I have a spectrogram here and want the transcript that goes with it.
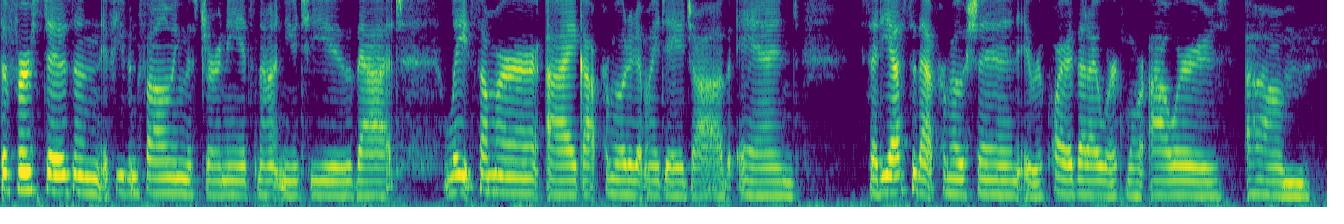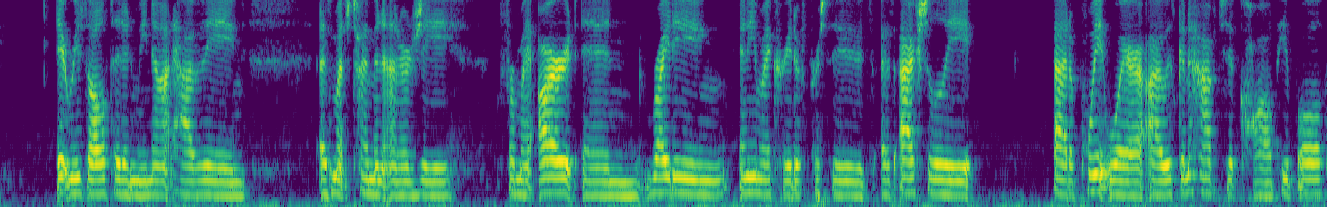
The first is, and if you've been following this journey, it's not new to you, that late summer I got promoted at my day job and said yes to that promotion. It required that I work more hours. Um, it resulted in me not having as much time and energy for my art and writing, any of my creative pursuits. I was actually at a point where I was going to have to call people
